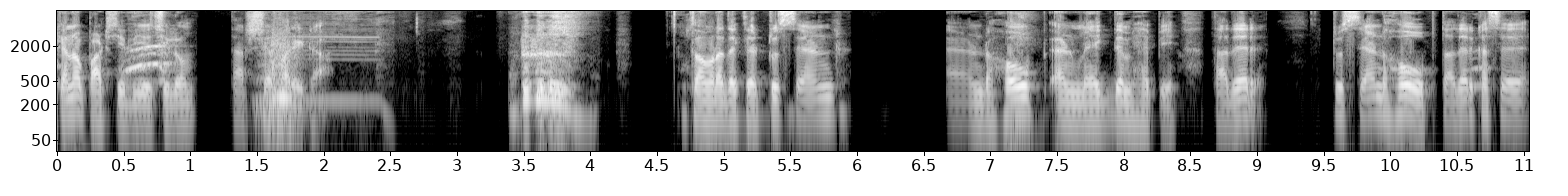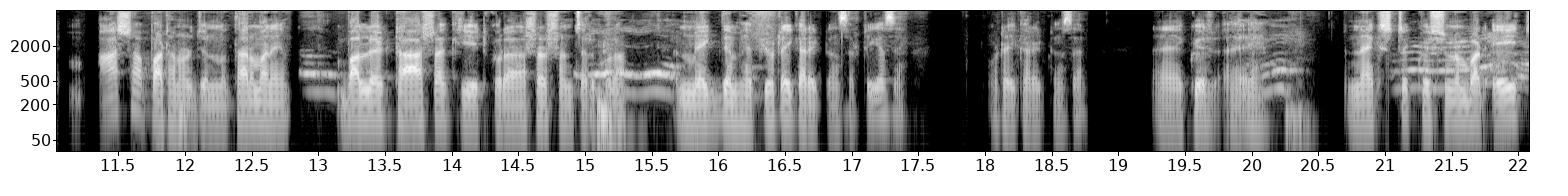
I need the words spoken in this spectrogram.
কেন পাঠিয়ে দিয়েছিল তার সেপারিটা তো আমরা দেখতে to send and hope and make them happy তাদের টু সেন্ড হোপ তাদের কাছে আশা পাঠানোর জন্য, তার মানে ভালো একটা আশা ক্রিয়েট করা আশার সঞ্চার করা মেক দেম হ্যাপি ওটাই কারেক্ট আনসার ঠিক আছে? ওটাই correct answer next question number eight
